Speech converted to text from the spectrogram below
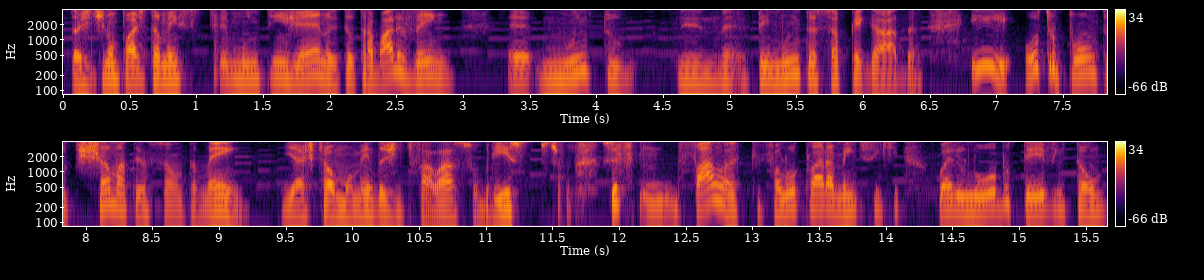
Então a gente não pode também ser muito ingênuo, e teu trabalho vem é, muito né, tem muito essa pegada. E outro ponto que chama atenção também, e acho que é o momento da gente falar sobre isso, você fala, falou claramente assim, que o Hélio Lobo teve, então,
